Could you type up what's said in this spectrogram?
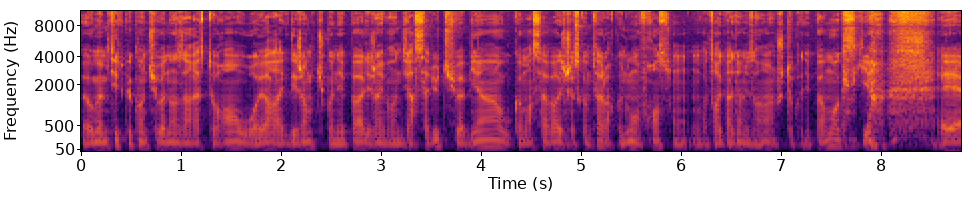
au même titre que quand tu vas dans un restaurant ou ailleurs avec des gens que tu connais pas, les gens ils vont te dire salut, tu vas bien ou comment ça va, des choses comme ça. Alors que nous en France, on, va te regarder en disant ah, je te connais pas moi, qu'est-ce qu'il y a? Et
